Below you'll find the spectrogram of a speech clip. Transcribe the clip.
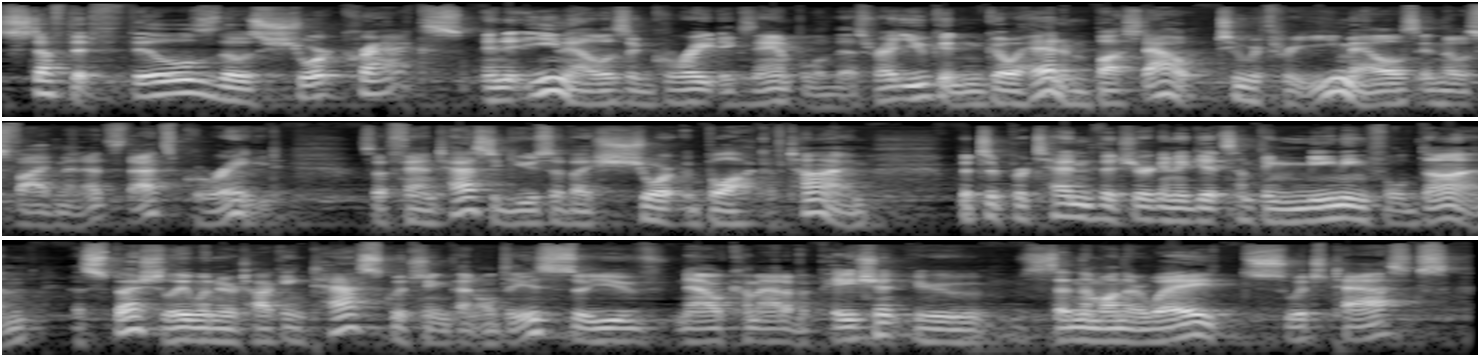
stuff that fills those short cracks. And an email is a great example of this, right? You can go ahead and bust out two or three emails in those five minutes. That's great. It's a fantastic use of a short block of time. But to pretend that you're going to get something meaningful done, especially when you're talking task switching penalties, so you've now come out of a patient, you send them on their way, switch tasks,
